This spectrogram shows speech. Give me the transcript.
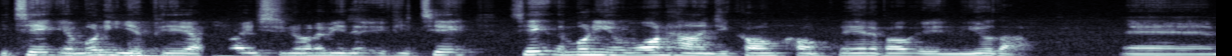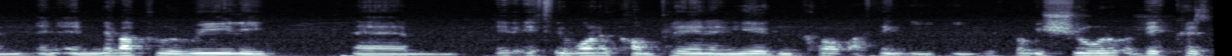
you take your money, you pay a price. You know what I mean? If you take take the money in one hand, you can't complain about it in the other. Um, and, and Liverpool really, um, if, if, they want to complain, and Jurgen Klopp, I think he, probably showing up a bit because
